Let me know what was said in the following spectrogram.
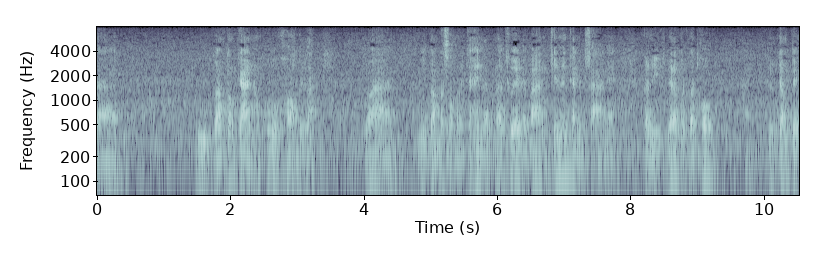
จะ ดูความต้องการของผู้ปกครองเป็นหลัก ว่ามีความประสงค์อะไรจะให้เราเราช่วยอะไรบ้าง เช่นเรื่องการศึกษาเนี่ยกรณีได้รับผลกระทบหรือจำเป็น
